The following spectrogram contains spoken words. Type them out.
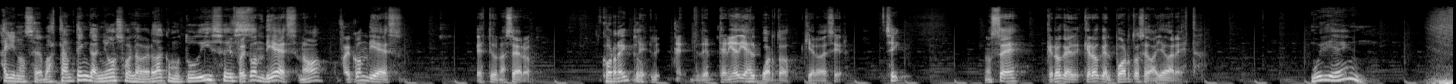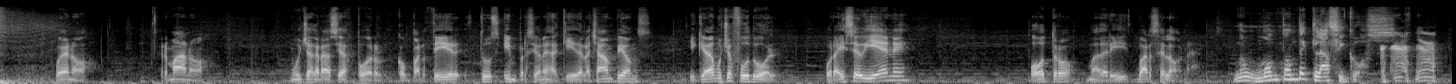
Ay, no sé, bastante engañosos, la verdad, como tú dices. Fue con 10, ¿no? Fue con 10. Este 1 a 0. Correcto. tenía 10 el Porto, quiero decir. Sí. No sé, creo que, creo que el Porto se va a llevar esta. Muy bien. Bueno, hermano, muchas gracias por compartir tus impresiones aquí de la Champions. Y queda mucho fútbol. Por ahí se viene otro Madrid-Barcelona. No, un montón de clásicos.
